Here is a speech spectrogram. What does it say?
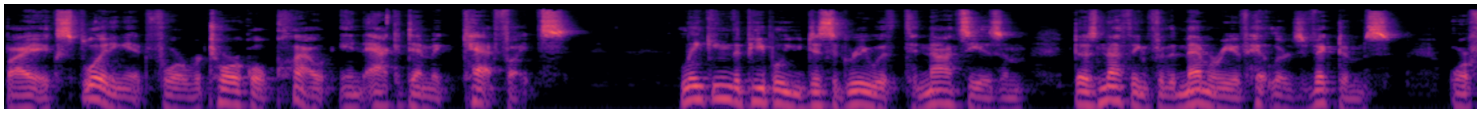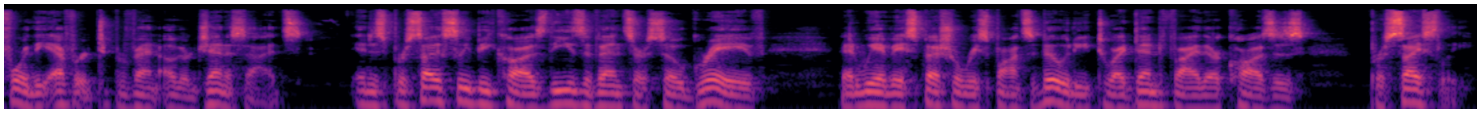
by exploiting it for rhetorical clout in academic catfights. Linking the people you disagree with to Nazism does nothing for the memory of Hitler's victims, or for the effort to prevent other genocides. It is precisely because these events are so grave that we have a special responsibility to identify their causes precisely.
